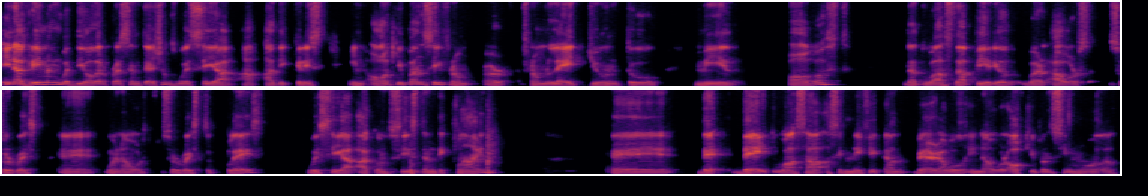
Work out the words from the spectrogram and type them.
in agreement with the other presentations, we see a, a, a decrease in occupancy from, er, from late June to mid August. That was the period where our surveys, uh, when our surveys took place. We see a, a consistent decline. Uh, the date was a, a, significant variable in our occupancy model.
